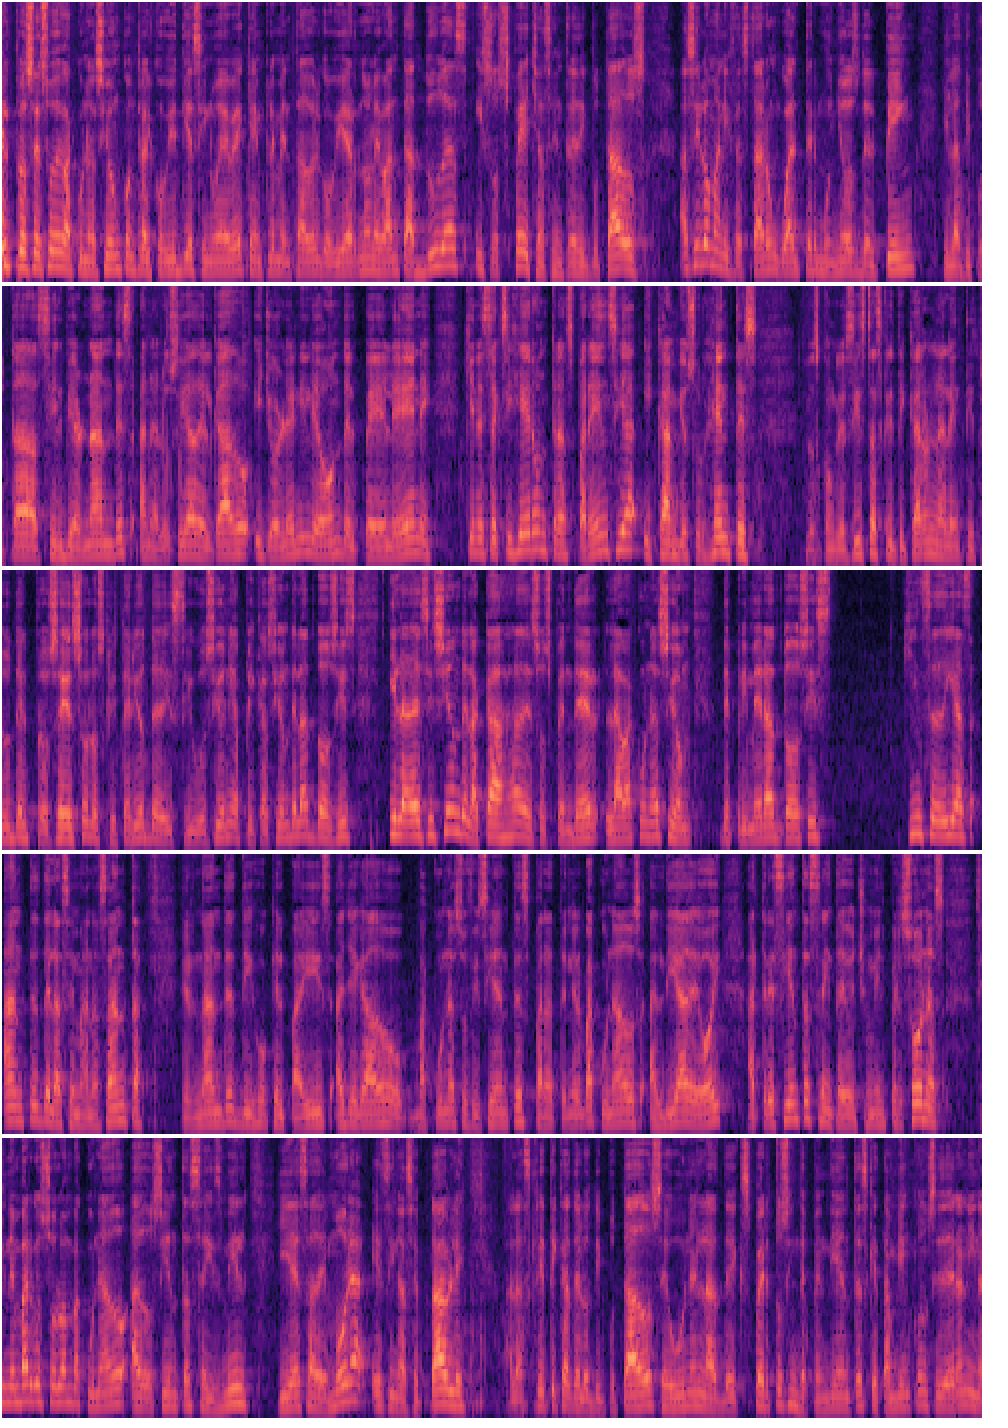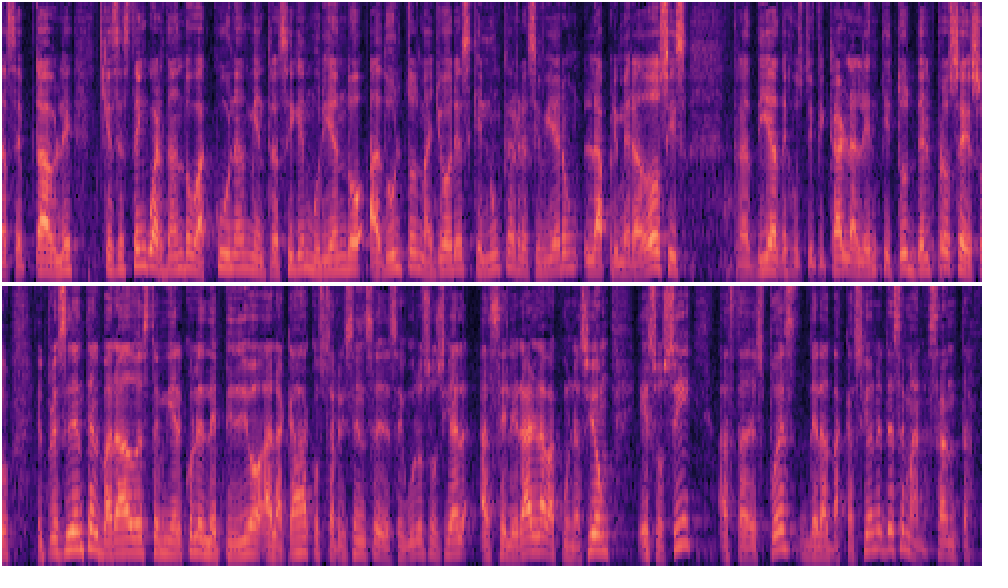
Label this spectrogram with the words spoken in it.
El proceso de vacunación contra el COVID-19 que ha implementado el gobierno levanta dudas y sospechas entre diputados. Así lo manifestaron Walter Muñoz del PIN y las diputadas Silvia Hernández, Ana Lucía Delgado y Jorleni León del PLN, quienes exigieron transparencia y cambios urgentes. Los congresistas criticaron la lentitud del proceso, los criterios de distribución y aplicación de las dosis y la decisión de la caja de suspender la vacunación de primeras dosis 15 días antes de la Semana Santa. Hernández dijo que el país ha llegado vacunas suficientes para tener vacunados al día de hoy a 338 mil personas. Sin embargo, solo han vacunado a 206 mil y esa demora es inaceptable. A las críticas de los diputados se unen las de expertos independientes que también consideran inaceptable que se estén guardando vacunas mientras siguen muriendo adultos mayores que nunca recibieron la primera dosis. Tras días de justificar la lentitud del proceso, el presidente Alvarado este miércoles le pidió a la Caja Costarricense de Seguro Social acelerar la vacunación, eso sí, hasta después de las vacaciones de Semana Santa.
